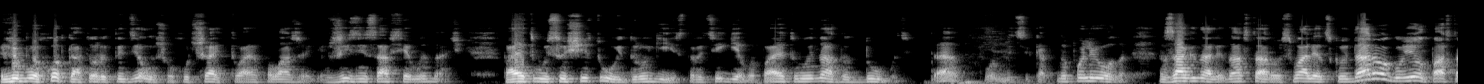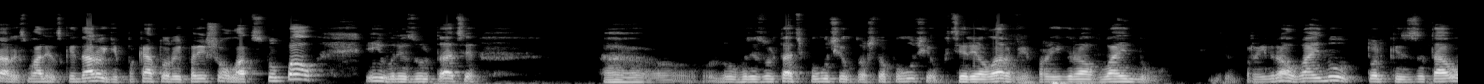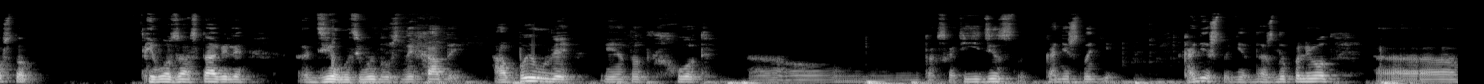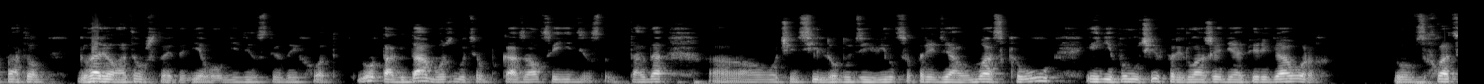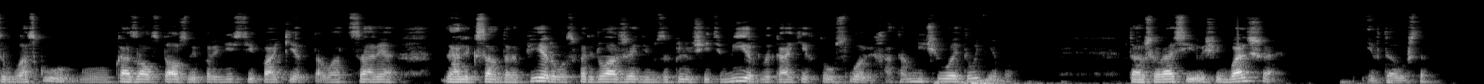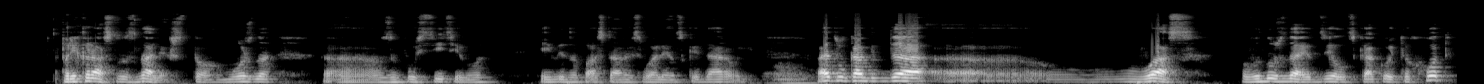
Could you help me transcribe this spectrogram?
Любой ход, который ты делаешь, ухудшает твое положение. В жизни совсем иначе. Поэтому и существуют другие стратегемы, поэтому и надо думать. Да? Помните, как Наполеона загнали на старую Смоленскую дорогу, и он по старой Смоленской дороге, по которой пришел, отступал, и в результате ну, в результате получил то, что получил. Потерял армию, проиграл войну. Проиграл войну только из-за того, что его заставили делать вынужденные ходы. А был ли этот ход, э, так сказать, единственным? Конечно, нет. Конечно, нет. Даже Наполеон э, потом говорил о том, что это не был единственный ход. Но тогда, может быть, он показался единственным. Тогда э, очень сильно он удивился, придя в Москву и не получив предложения о переговорах. Он захватил Москву, казалось, должны принести пакет там, от царя Александра I с предложением заключить мир на каких-то условиях, а там ничего этого не было. Потому что Россия очень большая. И потому что прекрасно знали, что можно э, запустить его именно по старой Смоленской дороге. Поэтому, когда э, вас вынуждают делать какой-то ход,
